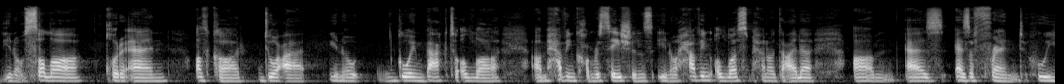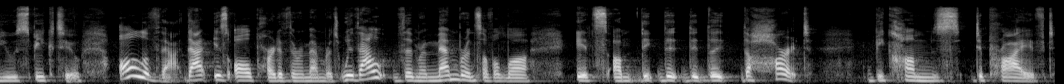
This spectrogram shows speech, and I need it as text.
you know, salah, Quran, adhkar, dua, you know, going back to Allah, um, having conversations, you know, having Allah subhanahu wa ta'ala um, as, as a friend who you speak to. All of that, that is all part of the remembrance. Without the remembrance of Allah, it's um, the, the, the, the, the heart becomes deprived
